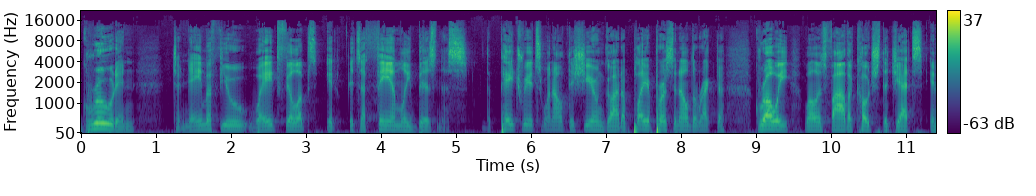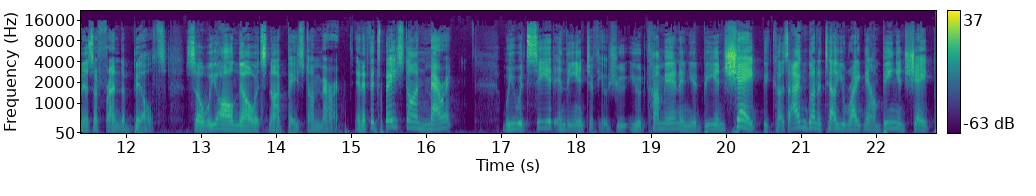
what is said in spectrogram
Gruden, to name a few, Wade Phillips. It, it's a family business. The Patriots went out this year and got a player personnel director, Growy, while his father coached the Jets and is a friend of Bill's. So we all know it's not based on merit. And if it's based on merit, we would see it in the interviews. You, you'd come in and you'd be in shape because I'm going to tell you right now, being in shape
